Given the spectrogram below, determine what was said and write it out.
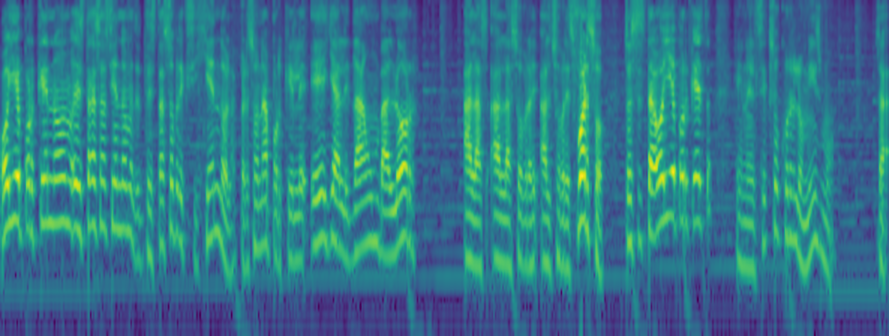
Oye, ¿por qué no estás haciendo, te estás sobreexigiendo la persona porque ella le da un valor a las, a la sobre, al sobreesfuerzo? Entonces está, oye, ¿por qué esto? En el sexo ocurre lo mismo. O sea,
